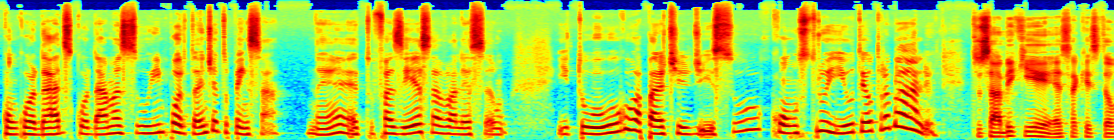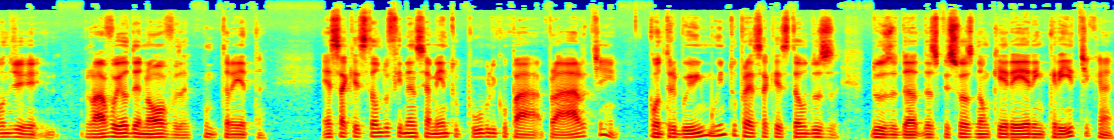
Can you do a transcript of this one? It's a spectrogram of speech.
concordar, discordar, mas o importante é tu pensar né? É tu fazer essa avaliação e tu, a partir disso, construir o teu trabalho. Tu sabe que essa questão de lá vou eu de novo com treta. Essa questão do financiamento público para a arte contribuiu muito para essa questão dos, dos, da, das pessoas não quererem crítica,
